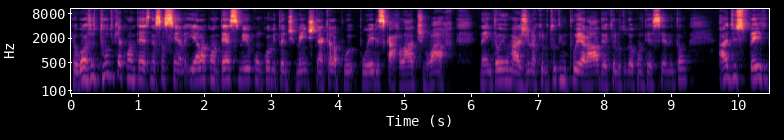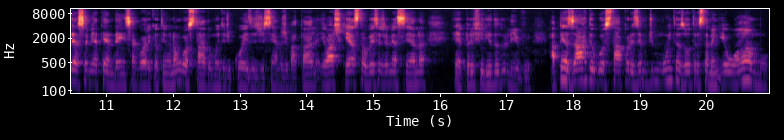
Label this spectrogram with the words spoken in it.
eu gosto de tudo que acontece nessa cena. E ela acontece meio concomitantemente, tem aquela poeira escarlate no ar, né? Então eu imagino aquilo tudo empoeirado e aquilo tudo acontecendo. Então a despeito dessa minha tendência agora, que eu tenho não gostado muito de coisas, de cenas de batalha, eu acho que essa talvez seja a minha cena é, preferida do livro. Apesar de eu gostar, por exemplo, de muitas outras também. Eu amo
